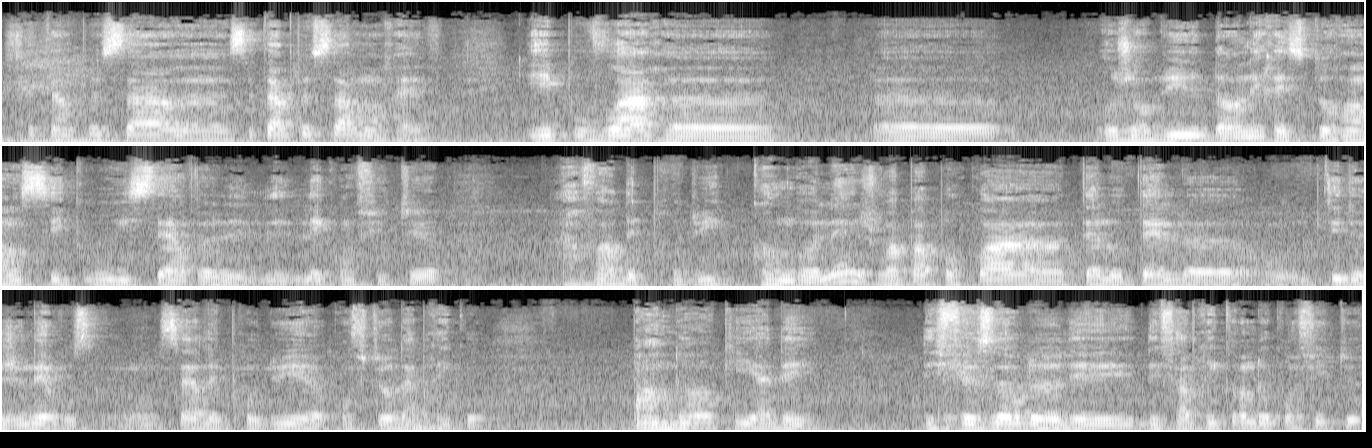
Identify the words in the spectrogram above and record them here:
C'est un peu ça, euh, c'est un peu ça mon rêve. Et pouvoir euh, euh, aujourd'hui dans les restaurants aussi où ils servent les, les confitures, avoir des produits congolais. Je vois pas pourquoi euh, tel hôtel euh, au petit déjeuner on sert des produits euh, confitures d'abricots pendant qu'il y a des, des faiseurs de, des, des fabricants de confitures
